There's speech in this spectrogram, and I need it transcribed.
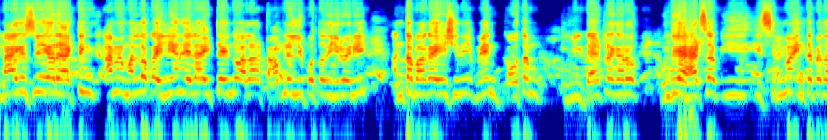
చెప్తాను గారు యాక్టింగ్ ఆమె మళ్ళీ ఒక ఇలియన్ ఎలా హిట్ అయిందో అలా టాప్లో వెళ్ళిపోతుంది హీరోయిన్ అంత బాగా చేసింది. మెయిన్ గౌతమ్ ఈ డైరెక్టర్ గారు ముందుగా హ్యాట్సాప్ ఈ ఈ సినిమా ఇంత పెద్ద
